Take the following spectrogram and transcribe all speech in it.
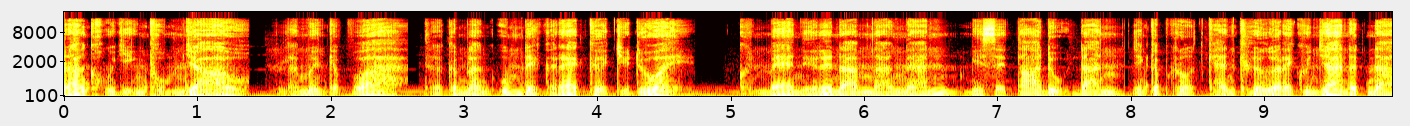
ร่างของหญิงผมยาว และเหมือนกับว่า เธอกำลังอุ้มเด็กแรกเกิดอยู่ด้วย คุณแม่นิรนามนางนั้น มีสายตาดุดัน ยังกับโกรธแค้นเคืองอะไรคุณย่านักหนา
